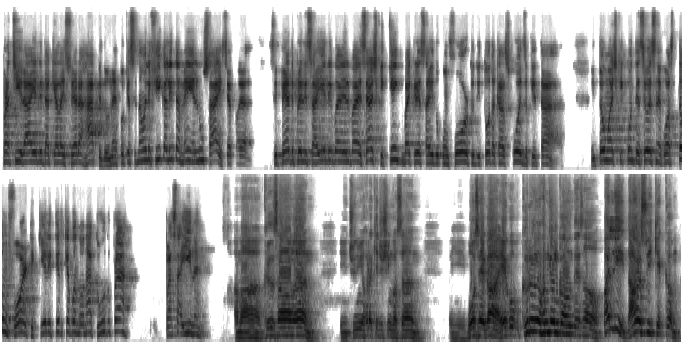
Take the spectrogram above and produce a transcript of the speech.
para tirar ele daquela esfera rápido, né? Porque senão ele fica ali também, ele não sai. Se, se pede para ele sair, ele vai, ele vai. Você acha que quem vai querer sair do conforto de todas aquelas coisas que está? Então acho que aconteceu esse negócio tão forte que ele teve que abandonar tudo para para sair, né? 아마 그 상황은 이 주님이 허락해 주신 것은 이 모세가 애굽 그런 환경 가운데서 빨리 나올 수 있게끔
